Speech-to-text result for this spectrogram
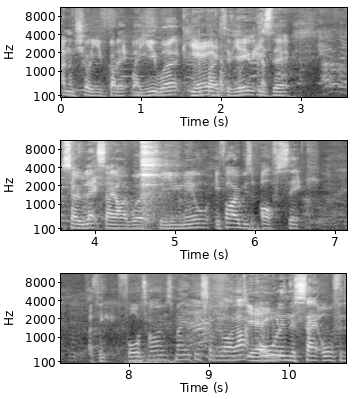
and I'm sure you've got it where you work, you- Yeah, yeah. both of you, is that. So let's say I work for you, Neil. If I was off sick, I think four times, maybe something like that. Yeah, all in the same, all for the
